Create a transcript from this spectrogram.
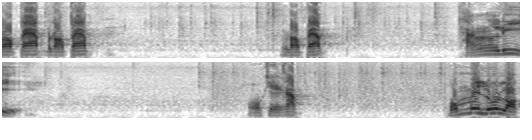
รอแป๊บรอแป๊บรอแป๊บถังลี่ โอเคครับ ผมไม่รู้หรอก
